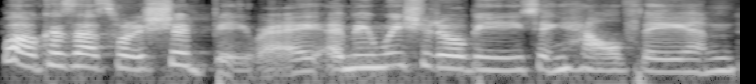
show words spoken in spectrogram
Well, because that's what it should be, right? I mean, we should all be eating healthy and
